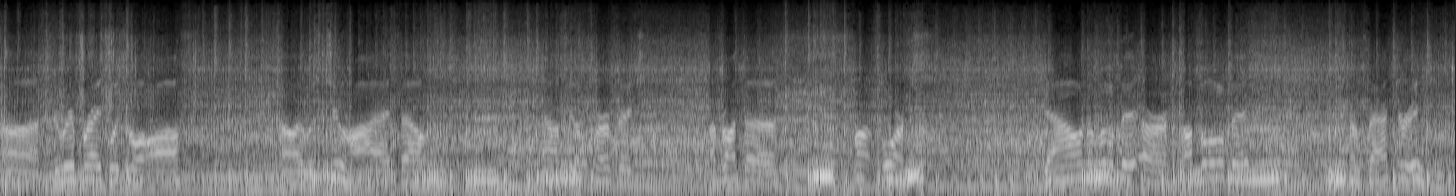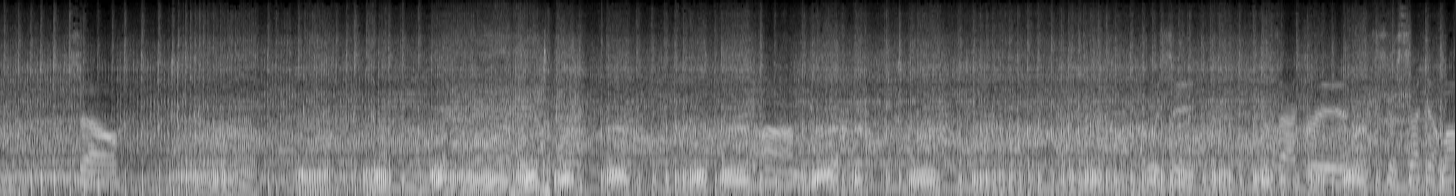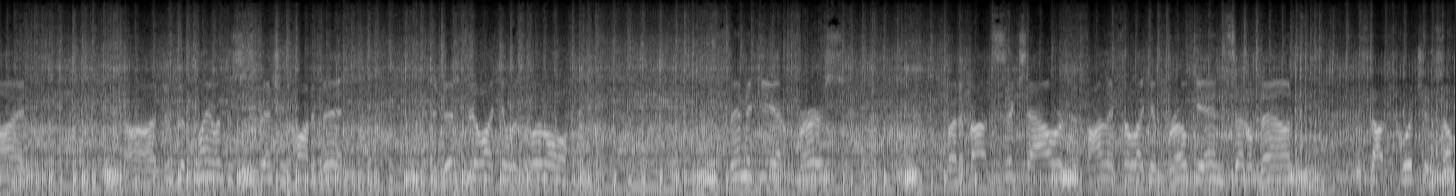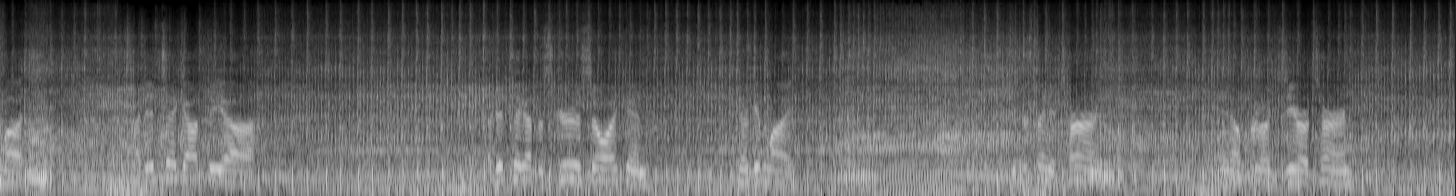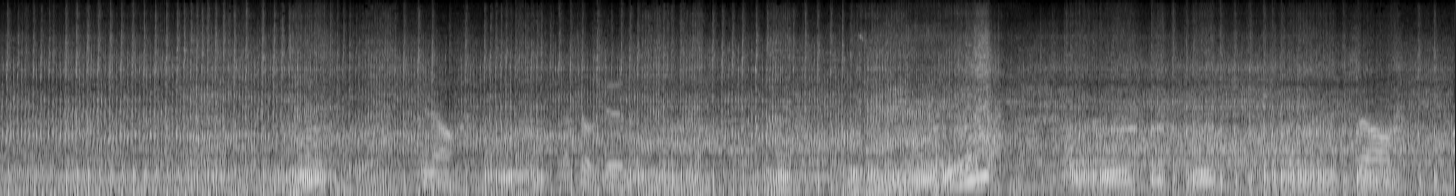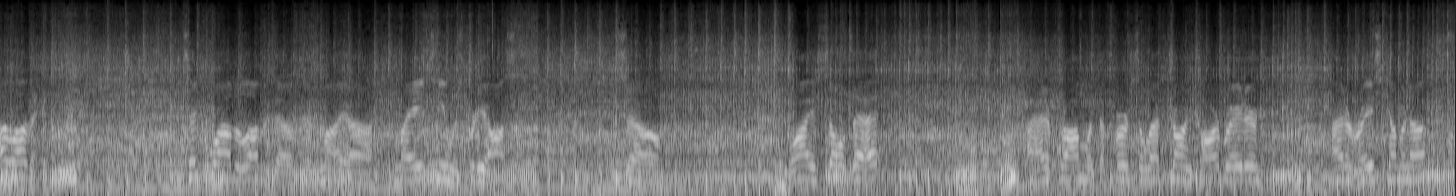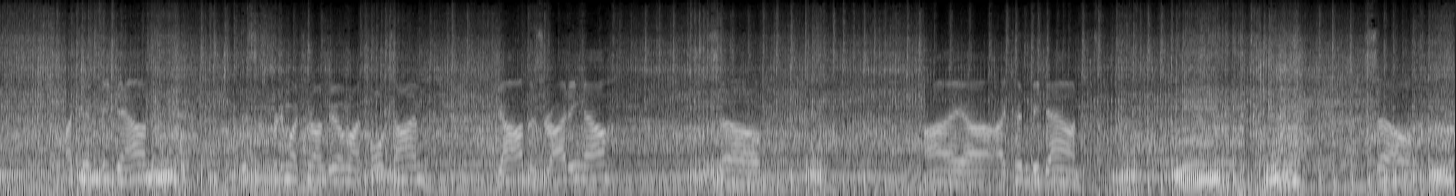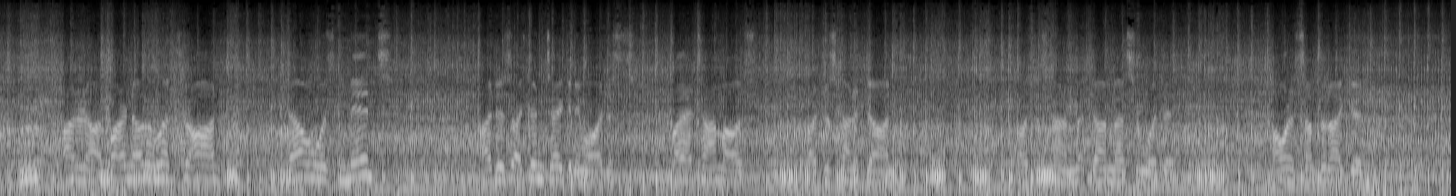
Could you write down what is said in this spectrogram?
uh, the rear brake was a little off. Uh, it was too high, I felt. Now it feels perfect. I brought the front forks down a little bit, or up a little bit, from factory. So um, let me see. The factory, it's the second line. Uh, just been playing with the suspension quite a bit. It did feel like it was a little finicky at first, but about six hours, it finally felt like it broke in, settled down, and stopped twitching so much. I did take out the, uh, I did take out the screws so I can, you know, get my, get this thing to turn, you know, pretty much zero turn. You know, good. So, I love it. It took a while to love it though, because my uh, my 18 was pretty awesome. So, why I sold that, I had a problem with the first Electron carburetor. I had a race coming up. I couldn't be down. This is pretty much what I'm doing my full-time job is riding now. So, I, uh, I couldn't be down. So, I don't know, I bought another Electron. That one was mint. I just, I couldn't take anymore. I just, by that time I was, I was just kind of done. I was just kind of done messing with it. I wanted something I could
